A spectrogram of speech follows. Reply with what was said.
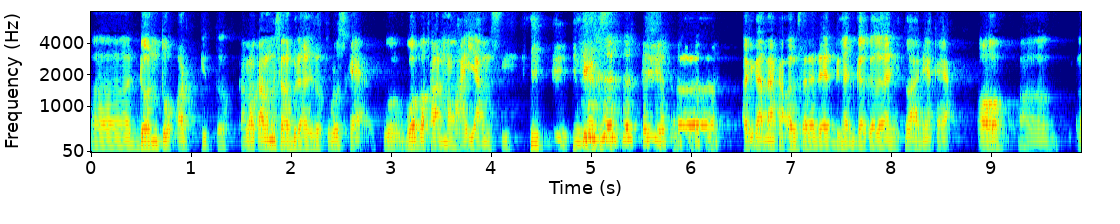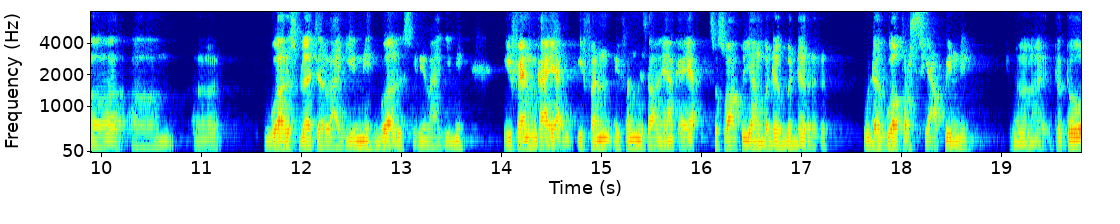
uh, down to earth gitu. Kalau kalau misalnya berlari terus kayak gue gue bakalan melayang sih. uh, tapi karena kalau misalnya dengan kegagalan itu hanya kayak oh uh, uh, um, uh, gue harus belajar lagi nih gue harus ini lagi nih event kayak event event misalnya kayak sesuatu yang bener-bener udah gue persiapin nih hmm. uh, itu tuh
